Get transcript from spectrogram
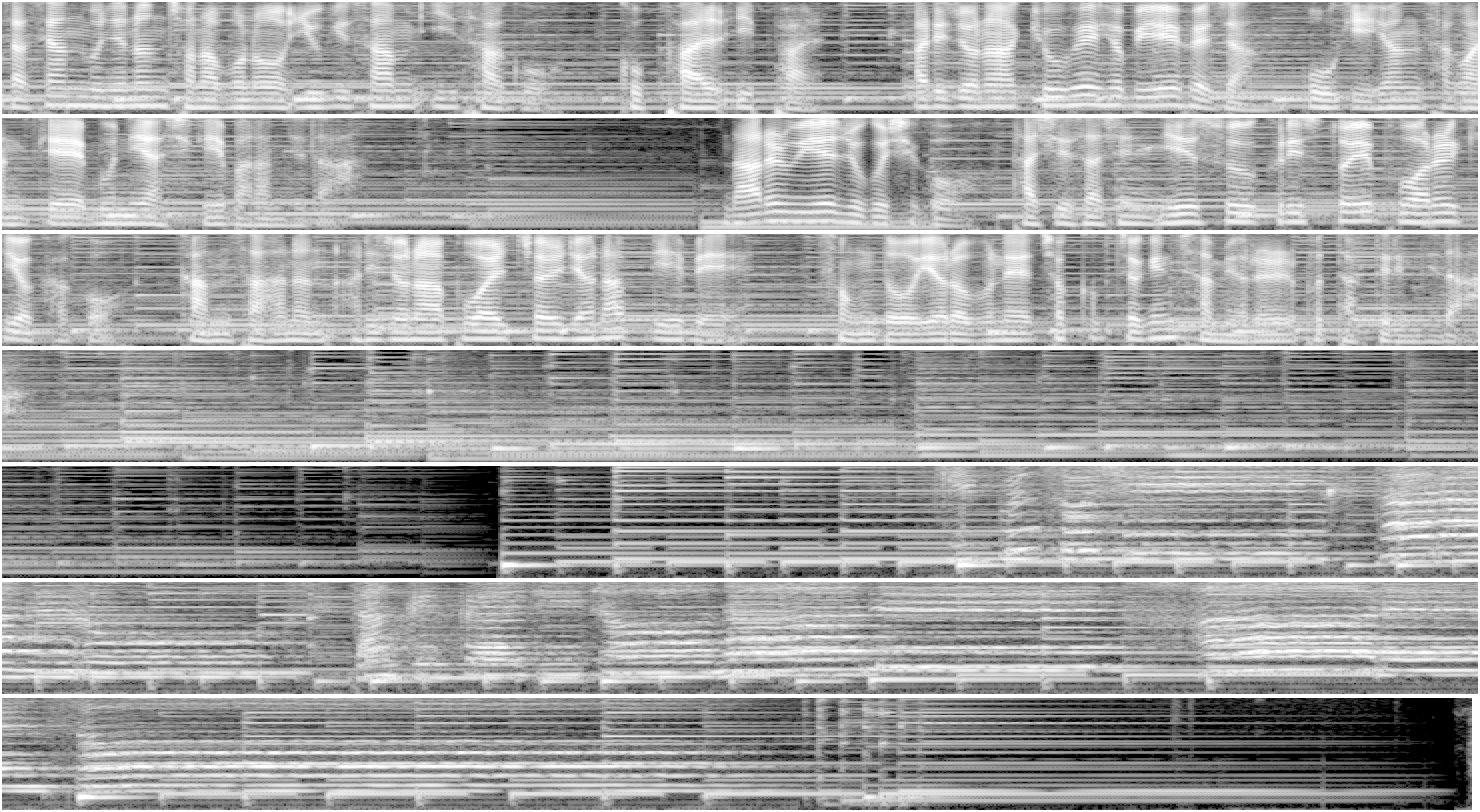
자세한 문의는 전화번호 623-249-9828 아리조나 교회협의회 회장 오기현 사관께 문의하시기 바랍니다. 나를 위해 죽으시고 다시 사신 예수 그리스도의 부활을 기억하고 감사하는 아리조나 부활절 연합 예배에 성도 여러분의 적극적인 참여를 부탁드립니다.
